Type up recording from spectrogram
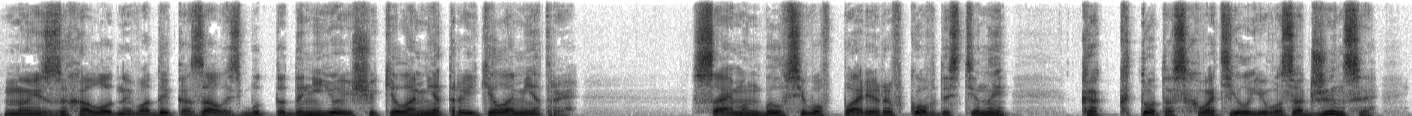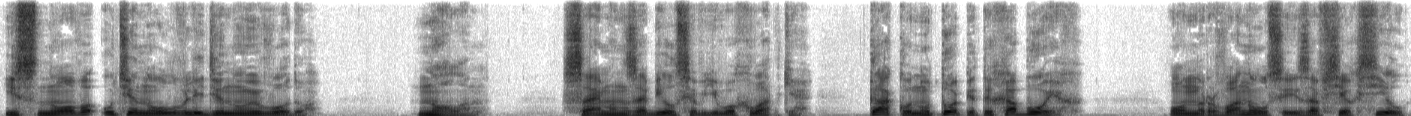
но из-за холодной воды казалось, будто до нее еще километры и километры. Саймон был всего в паре рывков до стены, как кто-то схватил его за джинсы и снова утянул в ледяную воду. Нолан. Саймон забился в его хватке. Так он утопит их обоих. Он рванулся изо всех сил,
